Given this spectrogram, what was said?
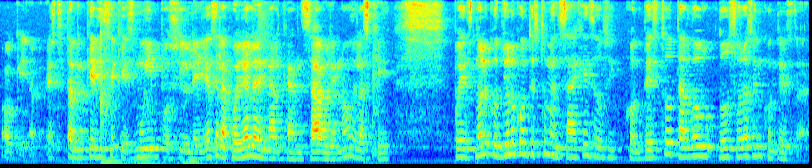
Ok, a ver, esto también que dice que es muy imposible. Ella se la juega la inalcanzable, ¿no? De las que, pues, no le, yo no contesto mensajes o si contesto tardo dos horas en contestar.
